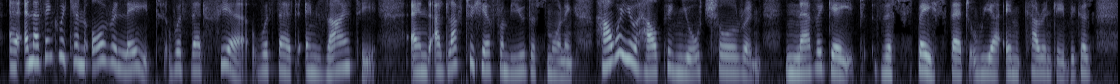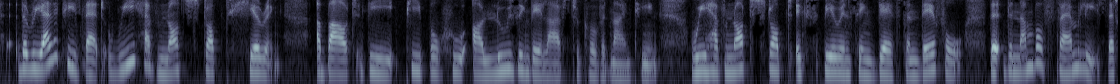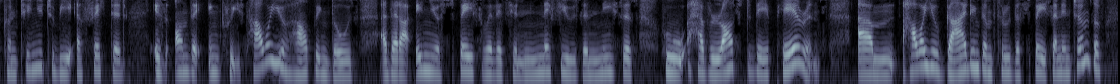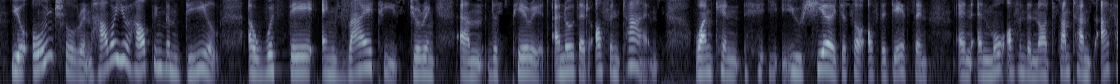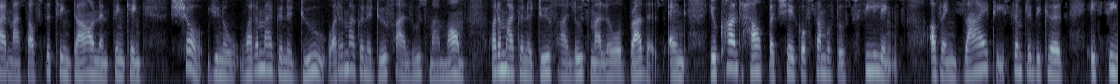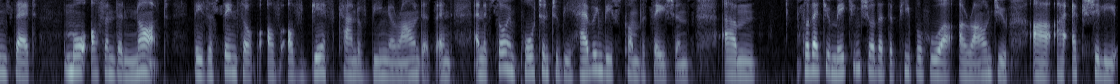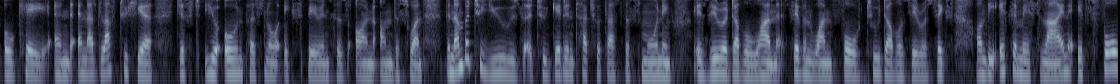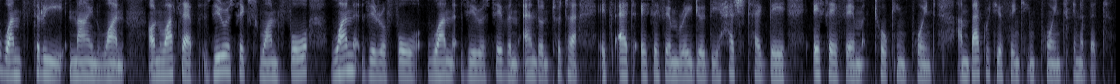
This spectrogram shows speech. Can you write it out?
And I think we can all relate with that fear, with that anxiety. And I'd love to hear from you this morning. How are you helping your children navigate the space that we are in currently? Because the reality is that we have not stopped hearing about the people who are losing their lives to COVID 19. We have not stopped experiencing deaths, and therefore, the, the number of families that continue to be affected is on the increase. How are you helping those uh, that are in your space, whether it's your nephews and nieces who have lost their parents? Um, how are you guiding them through the space? And in terms of your own children, how are you helping them deal uh, with their anxieties during um, this period? I know that oftentimes one can, you hear just of the deaths, and, and, and more often than not, sometimes I find myself sitting down and thinking, sure, you know, what am I going to do? What am I going to do if I lose my mom? What am I going to do if I lose my little brothers? And you can't help but shake off some of those feelings of anxiety simply because it seems that more often than not, there's a sense of, of, of death kind of being around us. And, and it's so important to be having these conversations. Um, so that you're making sure that the people who are around you are, are actually okay. And and I'd love to hear just your own personal experiences on on this one. The number to use to get in touch with us this morning is zero double one seven one four two double zero six. On the SMS line, it's four one three nine one. On WhatsApp, zero six one four one zero four one zero seven, and on Twitter, it's at SFM Radio. The hashtag there, SFM Talking Point. I'm back with your thinking point in a bit.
